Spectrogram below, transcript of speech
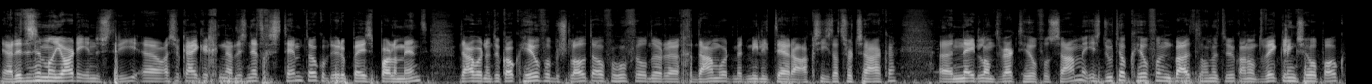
Ja, dit is een miljardenindustrie. als we kijken, nou, er is net gestemd ook op het Europese parlement. Daar wordt natuurlijk ook heel veel besloten over hoeveel er gedaan wordt met militaire acties, dat soort zaken. Nederland werkt werkt heel veel samen. Is doet ook heel veel in het buitenland natuurlijk, aan ontwikkelingshulp ook.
